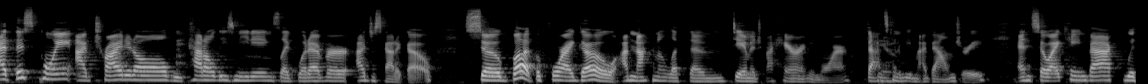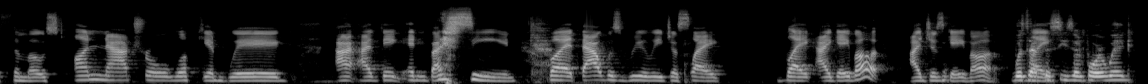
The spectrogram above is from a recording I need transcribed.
at this point, I've tried it all. We've had all these meetings, like whatever. I just got to go. So, but before I go, I'm not going to let them damage my hair anymore. That's yeah. going to be my boundary. And so I came back with the most unnatural looking wig I, I think anybody's seen. But that was really just like, like I gave up. I just gave up. Was that like, the season four wig?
